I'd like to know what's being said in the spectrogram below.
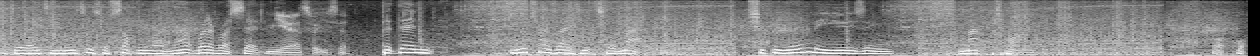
to do eighty meters or something like that. Whatever I said. Yeah, that's what you said. But then we're translating it to a map. Should we then be using map time? Or, or-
